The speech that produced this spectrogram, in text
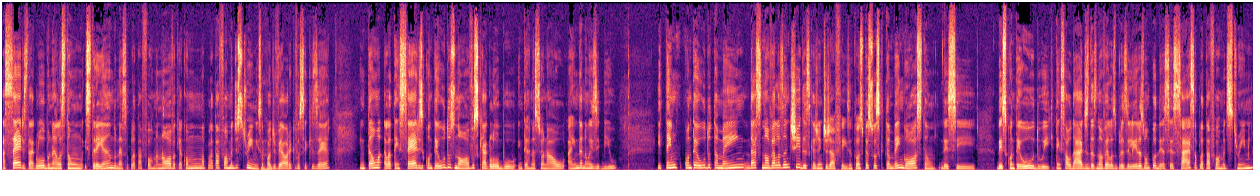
as séries da Globo, né, elas estão estreando nessa plataforma nova, que é como uma plataforma de streaming. Você uhum. pode ver a hora que você quiser. Então, ela tem séries e conteúdos novos que a Globo Internacional ainda não exibiu. E tem um conteúdo também das novelas antigas que a gente já fez. Então, as pessoas que também gostam desse desse conteúdo e que tem saudades das novelas brasileiras vão poder acessar essa plataforma de streaming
